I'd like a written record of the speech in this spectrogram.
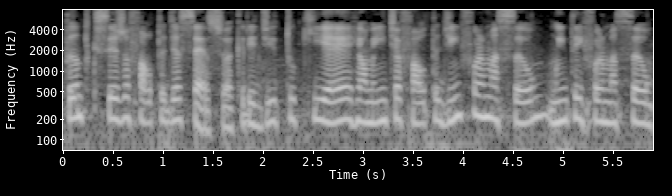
tanto que seja falta de acesso, eu acredito que é realmente a falta de informação, muita informação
